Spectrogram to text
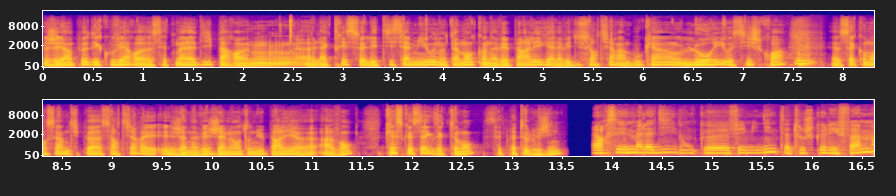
J'ai un peu découvert cette maladie par euh, l'actrice Laetitia Milou, notamment, qu'on avait parlé, qu'elle avait dû sortir un bouquin, ou Laurie aussi, je crois. Mm. Ça commençait un petit peu à sortir, et, et j'en avais jamais entendu parler euh, avant. Qu'est-ce que c'est exactement cette pathologie? Alors c'est une maladie donc euh, féminine, ça touche que les femmes,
